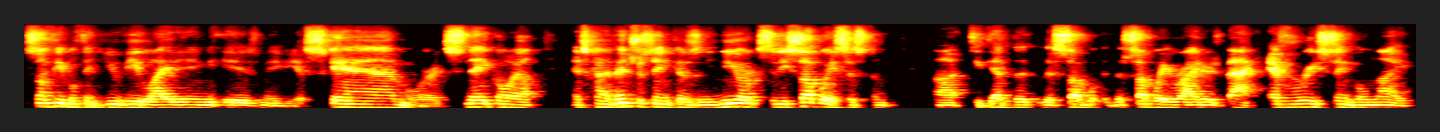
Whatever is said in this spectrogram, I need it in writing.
some people think UV lighting is maybe a scam or it's snake oil. And it's kind of interesting because in the New York City subway system, uh, to get the, the, sub, the subway riders back every single night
